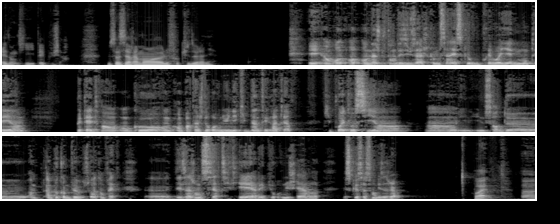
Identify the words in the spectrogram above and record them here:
et donc ils payent plus cher. Donc ça, c'est vraiment le focus de l'année. Et en, ajoutant des usages comme ça, est-ce que vous prévoyez de monter peut-être en, en, partage de revenus une équipe d'intégrateurs qui pourrait être aussi une sorte de un, peu comme HubSpot en fait, euh, des agences certifiées avec du revenu cher. Est-ce que ça c'est envisageable? Ouais, euh,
